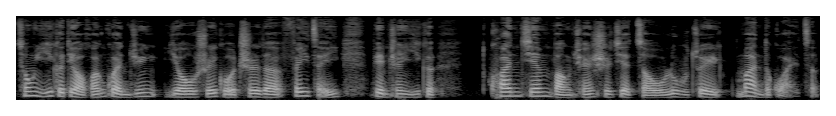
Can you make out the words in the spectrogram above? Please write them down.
从一个吊环冠军、有水果吃的飞贼，变成一个宽肩膀、全世界走路最慢的拐子。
